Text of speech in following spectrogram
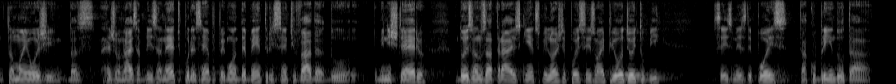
o tamanho hoje das regionais, a BrisaNet, por exemplo, pegou uma debênture incentivada do, do Ministério, dois anos atrás, 500 milhões, depois fez um IPO de 8 bi, seis meses depois, está cobrindo tá,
